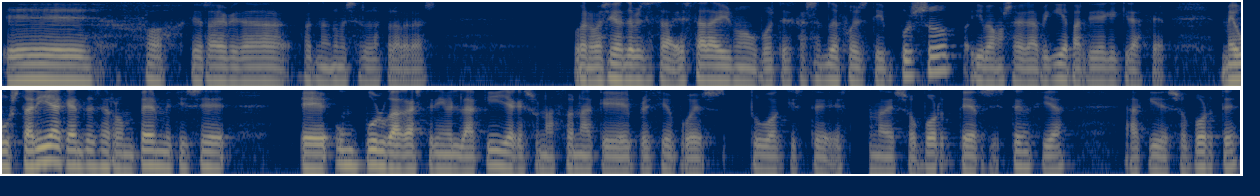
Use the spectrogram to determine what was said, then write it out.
Eh, qué rabia me da cuando no me salen las palabras. Bueno, básicamente está, está, ahora mismo pues, descansando después de este impulso y vamos a ver aquí a partir de qué quiere hacer. Me gustaría que antes de romper me hiciese eh, un pullback a este nivel de aquí, ya que es una zona que el precio pues tuvo aquí este, esta zona de soporte, resistencia, aquí de soporte.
